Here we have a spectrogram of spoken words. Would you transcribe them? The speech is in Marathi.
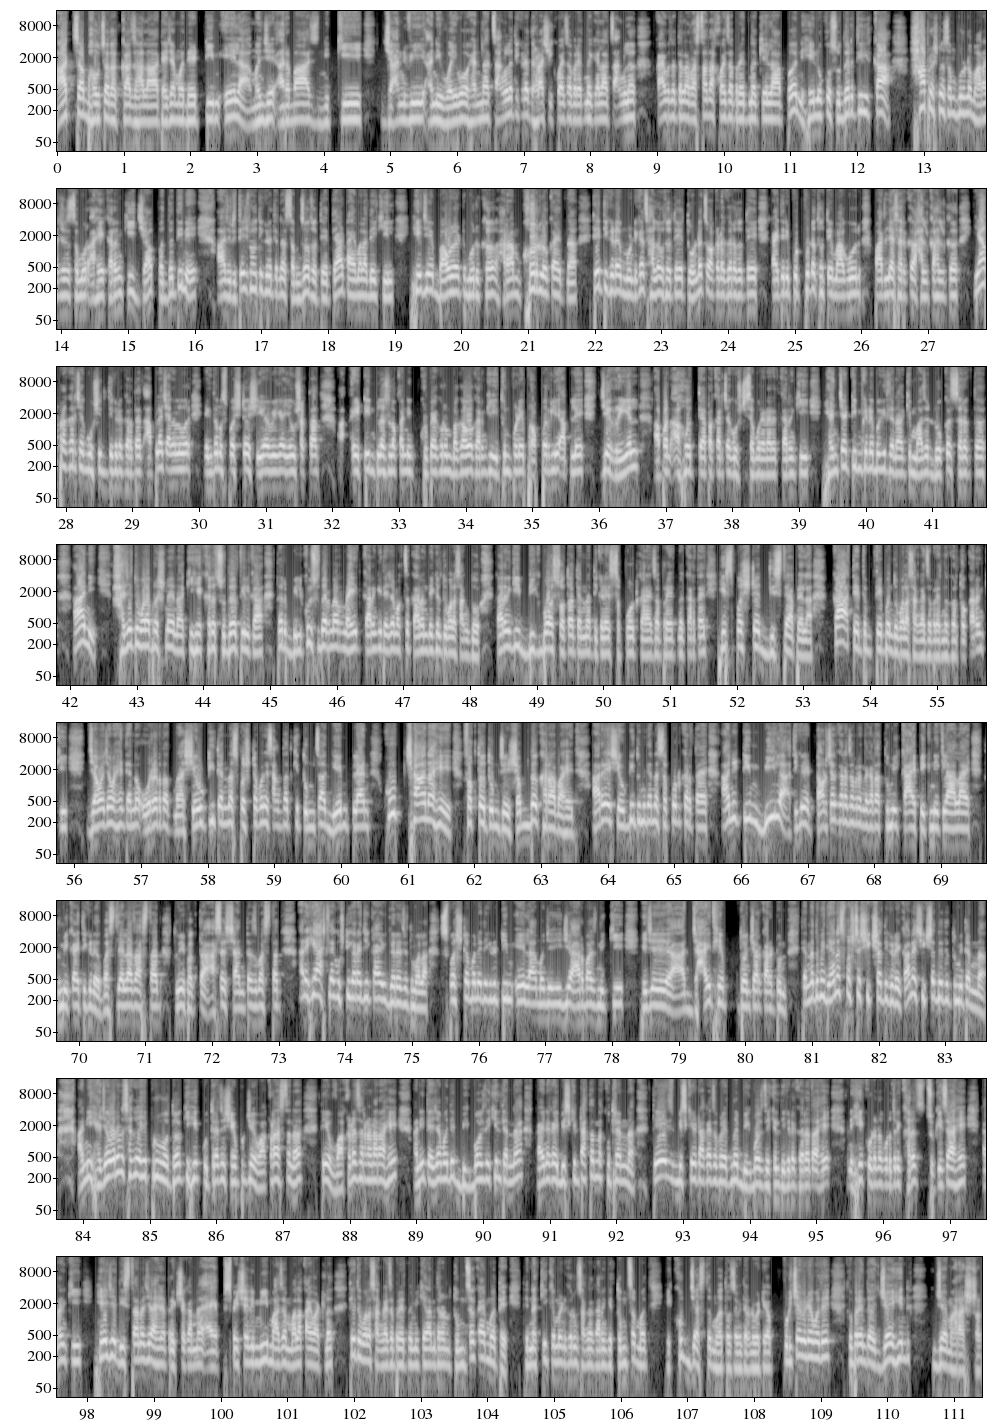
आजचा भाऊचा धक्का झाला. त्याच्यामध्ये टीम एला म्हणजे अरबाज निक्की जान्हवी आणि वैभव ह्यांना चांगलं तिकडे धडा शिकवायचा प्रयत्न केला. चांगलं काय बोलतात त्याला रस्ता दाखवायचा प्रयत्न केला. पण हे लोक सुधरतील का? हा प्रश्न संपूर्ण महाराष्ट्राच्या समोर आहे. कारण की ज्या पद्धतीने आज रितेश भाऊ तिकडे त्यांना समजवत होते त्या टायमाला देखील हे जे बावळट मूर्ख हरामखोर लोक आहेत ना ते तिकडे मुंडक्याच हलवत होते तोंडच वाकडं करत होते काहीतरी पुटपुटत होते मागून पादल्यासारखं हलकं हलकं या प्रकारच्या गोष्टी तिकडे करतात. आपल्या चॅनलवर एकदम स्पष्ट शिव्या वेगळ्या येऊ शकतात. एटीन प्लस लोकांनी कृपया करून बघावं कारण की इथून पुढे प्रॉपरली आपले जे रिअल आपण आहोत त्या प्रकारच्या गोष्टी समोर येणार आहेत. कारण की ह्यांच्या टीमकडे बघितलं ना की माझं डोकं सरकतं. आणि हा जे तुम्हाला प्रश्न आहे ना की हे खरंच सुधारतील का? तर बिलकुल सुधारणार नाहीत कारण की त्याच्या मागचं कारण देखील तुम्हाला सांगतो. कारण की बिग बॉस स्वतः त्यांना तिकडे सपोर्ट करायचा प्रयत्न करतायत. हे स्पष्ट दिसते आपल्याला. का ते ते पण तुम्हाला सांगायचा प्रयत्न करतो. कारण की जेव्हा जेव्हा हे त्यांना ओरडतात ना शेवटी त्यांना स्पष्टपणे सांगतात की तुमचा गेम प्लॅन खूप छान आहे. फक्त तुमचे शब्द खराब आहेत. अरे शेवटी तुम्ही त्यांना सपोर्ट करताय आणि टीम बी ला तिकडे टॉर्चर करायचा प्रयत्न करता तुम्ही काय पिकनिकला आलाय? तुम्ही काय तिकडे बसलेलाच असतात? तुम्ही फक्त असंच शांतच बसतात? अरे हे असल्या गोष्टी करायची काय गरज आहे तुम्हाला? स्पष्टपणे तिकडे टीम ए ला म्हणजे ही जी आरबाज निक्की हे जे जे आहेत हे दोन चार कार्टून त्यांना तुम्ही द्या ना स्पष्ट शिक्षा तिकडे का नाही? शिक्षा देते तुम्ही त्यांना. आणि ह्याच्यावरून सगळं हे प्रूव्ह होतं की हे कुत्र्याचं शेपूट जे वाकडं असतं ना ते वाकडंच राहणार आहे. आणि त्याच्यामध्ये बिग बॉस देखील त्यांना काही ना काही बिस्किट टाकतात ना कुत्र्यांना. ते बिस्किट टाकायचा प्रयत्न बिग बॉस देखील तिकडे करत आहे. आणि हे कुठं ना कुठंतरी खरंच चुकीचं आहे. कारण की हे जे दिसताना जे आहे ना प्रेक्षकांना स्पेशली मी माझं मला काय वाटलं ते तुम्हाला सांगायचा प्रयत्न मी केला. मित्रांनो तुमचं काय मत आहे? ते नक्की कमेंट करून सांगा. कारण की तुमचं मत हे खूप जास्त महत्त्वाचं आहे. मित्रांनो भेटूया पुढच्या व्हिडिओमध्ये तोपर्यंत जय हिंद जय महाराष्ट्र.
